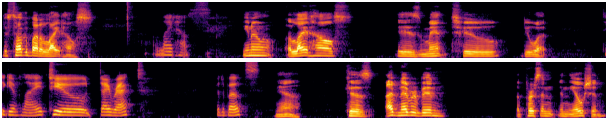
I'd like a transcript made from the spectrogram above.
let's talk about a lighthouse. A lighthouse. You know, a lighthouse is meant to do what? To give light, to direct for the boats. Yeah. Because I've never been a person in the ocean,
